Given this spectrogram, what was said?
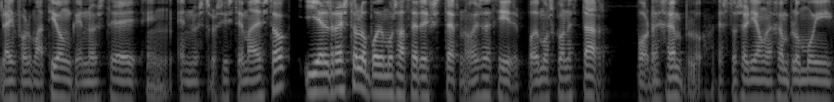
la información que no esté en, nuestro sistema de stock y el resto lo podemos hacer externo, es decir, podemos conectar por ejemplo, esto sería un ejemplo muy,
